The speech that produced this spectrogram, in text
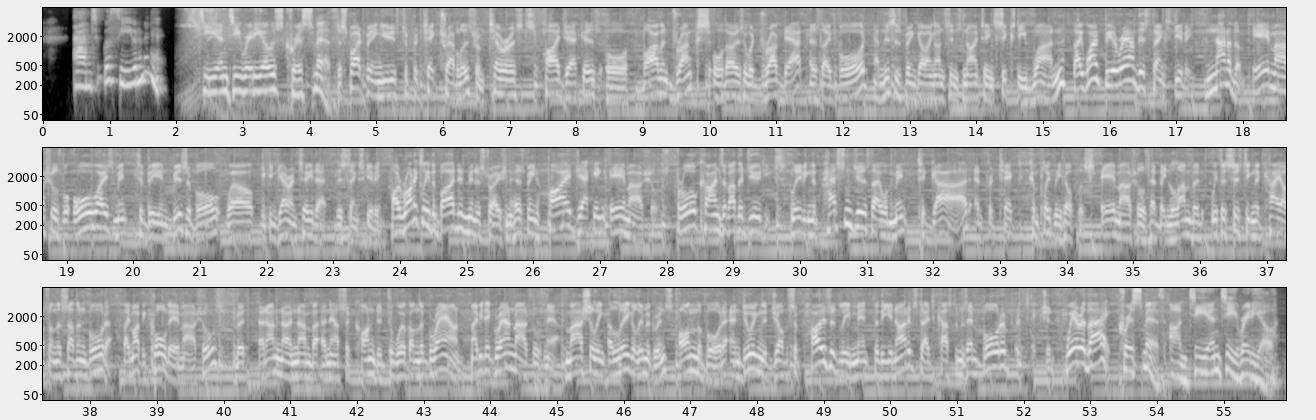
And we'll see you in a minute. TNT Radio's Chris Smith. Despite being used to protect travellers from terrorists, hijackers, or violent drunks, or those who were drugged out as they board, and this has been going on since 1961, they won't be around this Thanksgiving. None of them. Air marshals were always meant to be invisible. Well, you can guarantee that this Thanksgiving. Ironically, the Biden administration has been hijacking air marshals for all kinds of other duties, leaving the passengers they were meant to guard and protect completely helpless. Air marshals have been lumbered with assisting the chaos on the southern border. They might be called air marshals, but an unknown number are now seconded to work on the ground. Maybe they're ground marshals now, marshalling illegal immigrants on the border and doing the job supposedly meant for the United States Customs and Border Protection. Where are they? Chris Smith on TNT Radio.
